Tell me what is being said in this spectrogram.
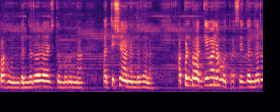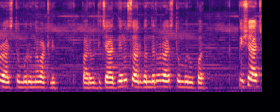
पाहून गंधर्वराज तुंबरूंना अतिशय आनंद झाला. आपण भाग्यवान आहोत असे गंधर्वराज तुंबरूंना वाटले. पार्वतीच्या आज्ञेनुसार गंधर्वराज तुंबरू पिशाच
